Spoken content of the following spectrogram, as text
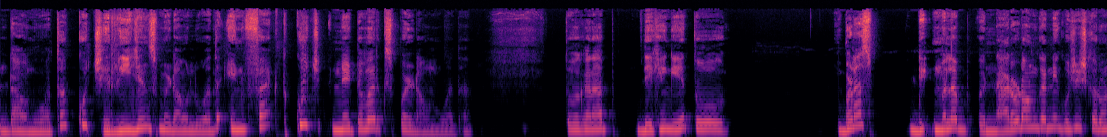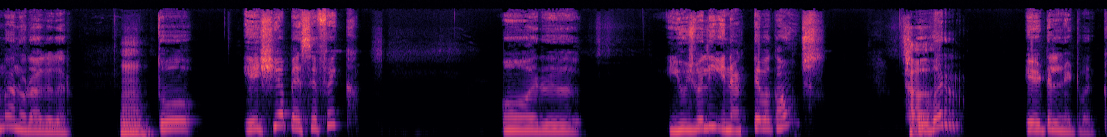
डाउन हुआ था कुछ रीजन्स में डाउन हुआ था इनफैक्ट कुछ नेटवर्क्स पर डाउन हुआ था। तो अगर आप देखेंगे तो बड़ा मतलब नैरो डाउन करने की कोशिश करो ना अनुराग अगर। हम्म। तो एशिया पैसिफिक और usually inactive accounts over Airtel network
